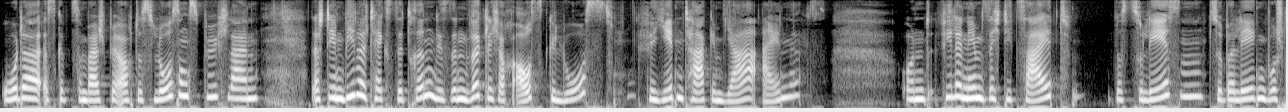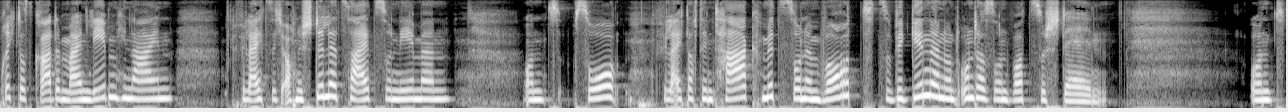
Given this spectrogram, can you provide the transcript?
Oder es gibt zum Beispiel auch das Losungsbüchlein. Da stehen Bibeltexte drin, die sind wirklich auch ausgelost, für jeden Tag im Jahr eines. Und viele nehmen sich die Zeit, das zu lesen, zu überlegen, wo spricht das gerade in mein Leben hinein, vielleicht sich auch eine stille Zeit zu nehmen und so vielleicht auch den Tag mit so einem Wort zu beginnen und unter so ein Wort zu stellen. Und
